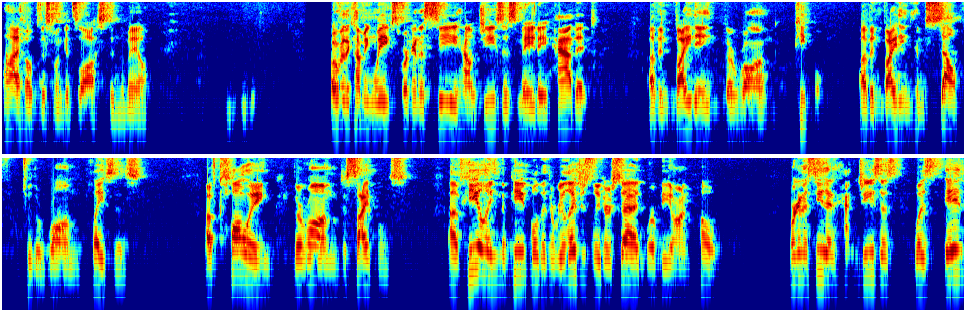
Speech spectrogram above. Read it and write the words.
I hope this one gets lost in the mail. Over the coming weeks, we're going to see how Jesus made a habit of inviting the wrong people, of inviting himself to the wrong places, of calling the wrong disciples, of healing the people that the religious leaders said were beyond hope. We're going to see that Jesus was in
